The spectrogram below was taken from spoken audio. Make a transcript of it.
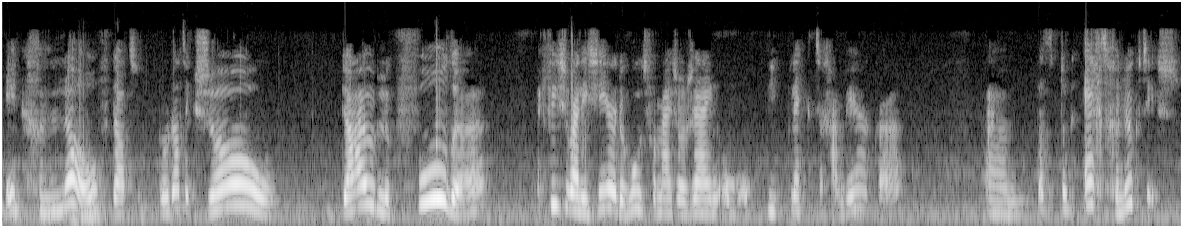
ik geloof dat doordat ik zo duidelijk voelde en visualiseerde hoe het voor mij zou zijn om op die plek te gaan werken, um, dat het ook echt gelukt is.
